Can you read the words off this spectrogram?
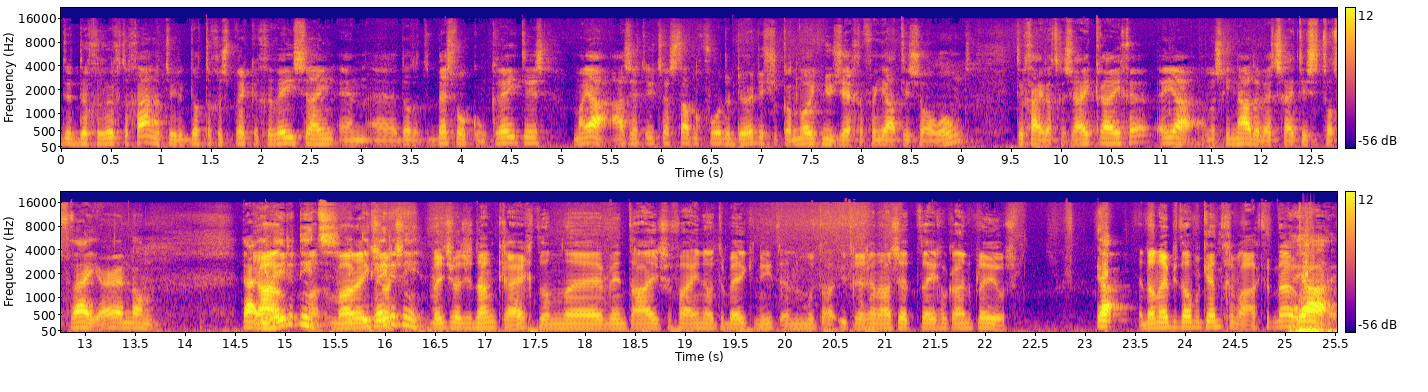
de, de geruchten gaan natuurlijk dat er gesprekken geweest zijn en eh, dat het best wel concreet is. Maar ja, AZ Utrecht staat nog voor de deur, dus je kan nooit nu zeggen van ja, het is al rond. Dan ga je dat gezeik krijgen. En ja, misschien na de wedstrijd is het wat vrijer en dan... Ja, je weet het niet. Maar, weet, ik je weet wat het je, niet. Weet je wat je dan krijgt? Dan eh, wint Ajax of Feyenoord de beker niet. En dan moet Utrecht en AZ tegen elkaar in de play-offs. Ja, En dan heb je het al bekendgemaakt. Nou, ja,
